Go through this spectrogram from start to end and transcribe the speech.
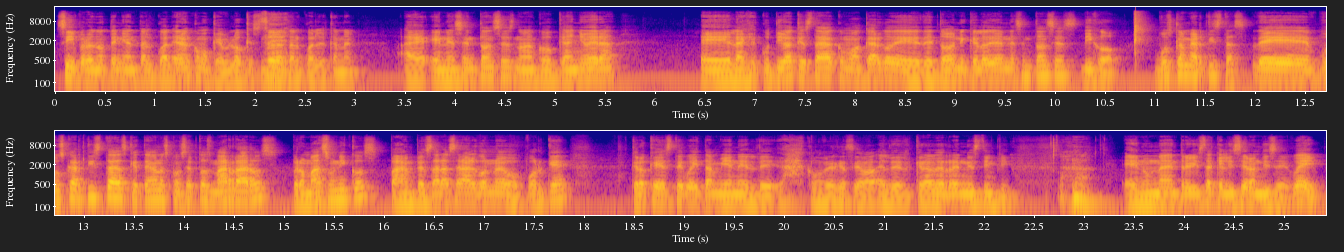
Sí, pero no tenían tal cual. Eran como que bloques, Sí. no era tal cual el canal. Eh, en ese entonces, no me acuerdo qué año era. eh, la ejecutiva que estaba como a cargo de, de todo Nickelodeon en ese entonces dijo: Búscame artistas. De, busca artistas que tengan los conceptos más raros, pero más únicos, para empezar a hacer algo nuevo. ¿Por qué? Creo que este güey también, el de. ah, ¿Cómo verga se llama? El del creador de Ren y Stimpy. Ajá. En una entrevista que le hicieron, dice: Güey,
